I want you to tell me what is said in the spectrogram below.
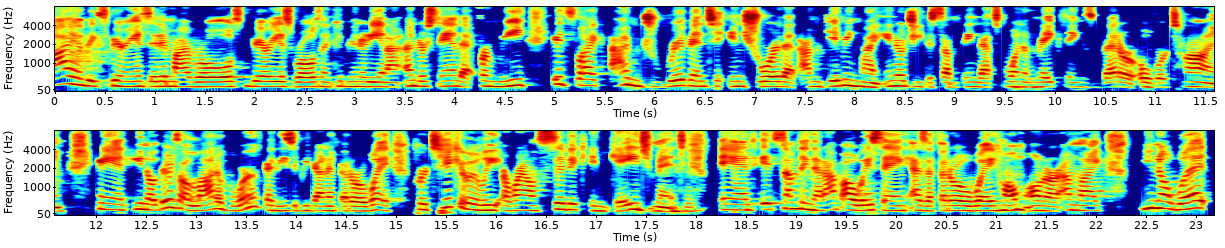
I have experienced it in my roles, various roles in community. And I understand that for me, it's like I'm driven to ensure that I'm giving my energy to something that's going to mm-hmm. make things better over time. And, you know, there's a lot of work that needs to be done in Federal Way, particularly around civic engagement. Mm-hmm. And it's something that I'm always saying as a Federal Way homeowner. I'm like, you know what?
